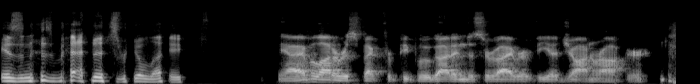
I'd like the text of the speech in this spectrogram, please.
isn't as bad as real life. Yeah, I have a lot of respect for people who got into Survivor via John Rocker.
